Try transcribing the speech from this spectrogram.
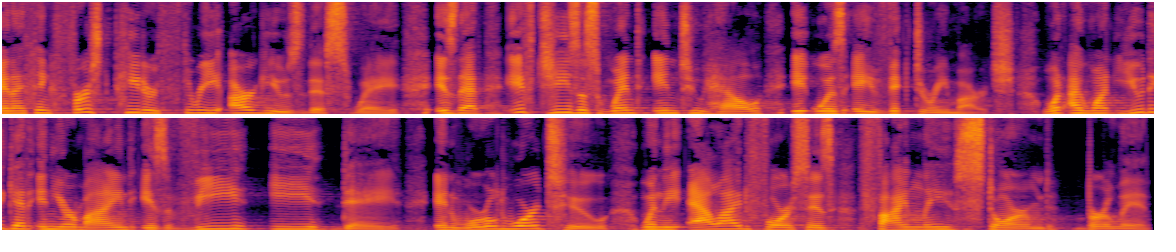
and I think 1 Peter 3 argues this way, is that if Jesus went into hell, it was a victory march. What I want you to get in your mind is VE Day in World War II when the Allied forces finally stormed Berlin.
